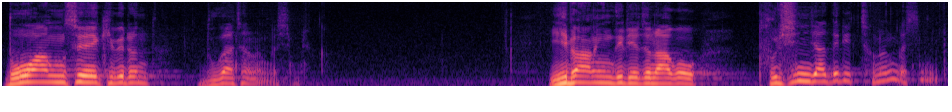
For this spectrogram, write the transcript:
노왕수의 기별은 누가 전한 것입니까? 이방인들이 전하고 불신자들이 전한 것입니다.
